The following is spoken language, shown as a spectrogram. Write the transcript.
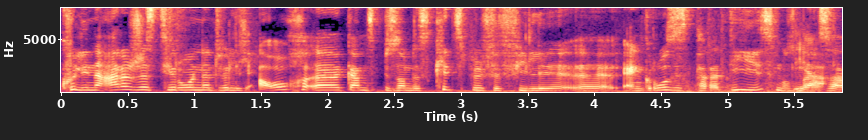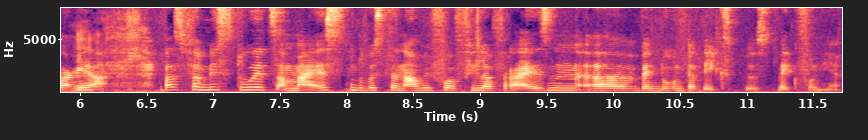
Kulinarisch ist Tirol natürlich auch äh, ganz besonders Kitzbühel für viele äh, ein großes Paradies, muss man Ja, sagen. ja. Was vermisst du jetzt am meisten? Du bist ja nach wie vor viel auf Reisen, äh, wenn du unterwegs bist, weg von hier.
